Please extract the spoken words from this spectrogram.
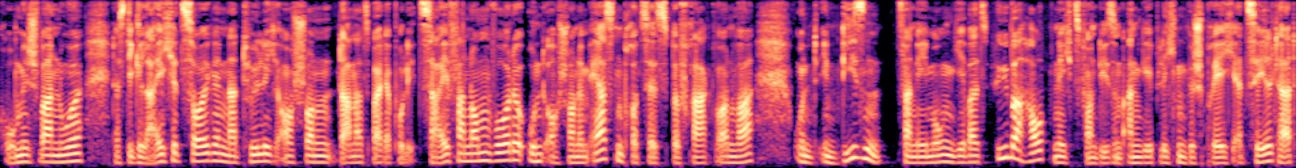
Komisch war nur, dass die gleiche Zeugin natürlich auch schon damals bei der Polizei vernommen wurde und auch schon im ersten Prozess befragt worden war und in diesen Vernehmungen jeweils überhaupt nichts von diesem angeblichen Gespräch erzählt hat.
